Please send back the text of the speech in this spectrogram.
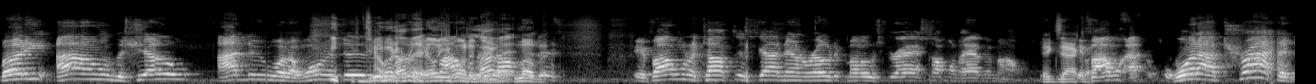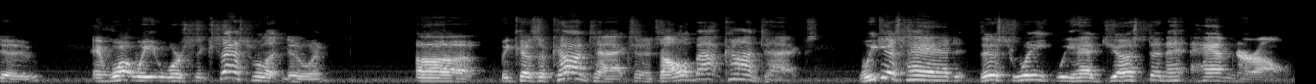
Buddy, I own the show. I do what I want to do. Do whatever the hell you wanna wanna do. Love it. If I want to talk to this guy down the road that mows grass, I'm gonna have him on. Exactly. If I want, what I try to do, and what we were successful at doing, uh, because of contacts, and it's all about contacts. We just had this week. We had Justin Hamner on,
